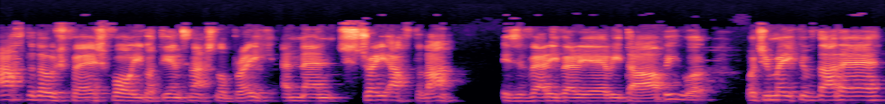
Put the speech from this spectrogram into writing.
after those first four, you got the international break, and then straight after that is a very very early derby. What what do you make of that? Uh,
